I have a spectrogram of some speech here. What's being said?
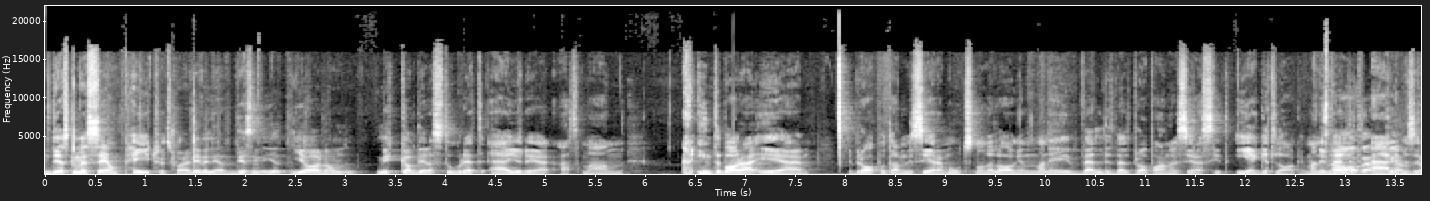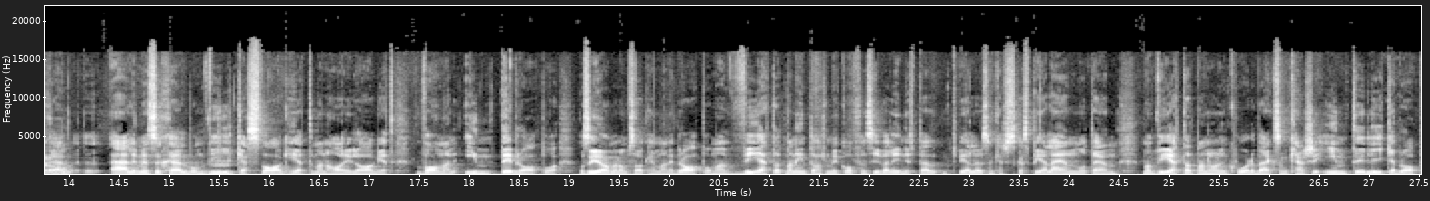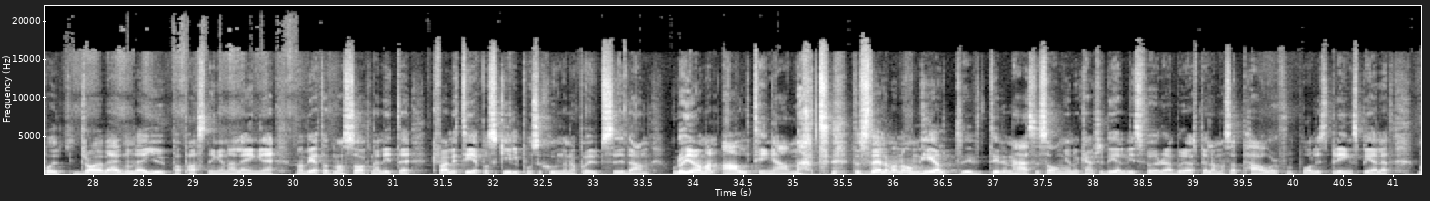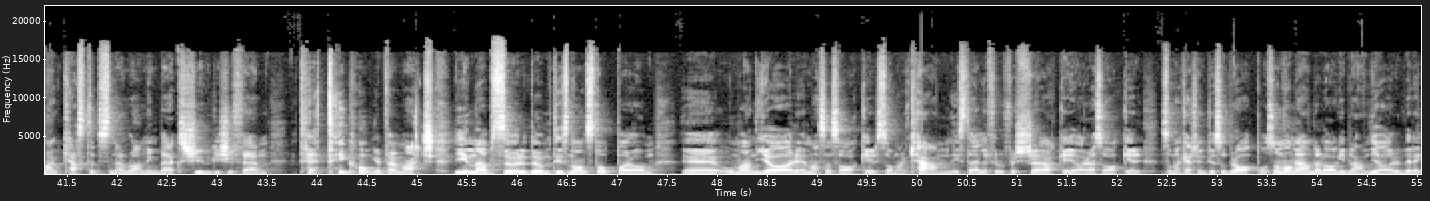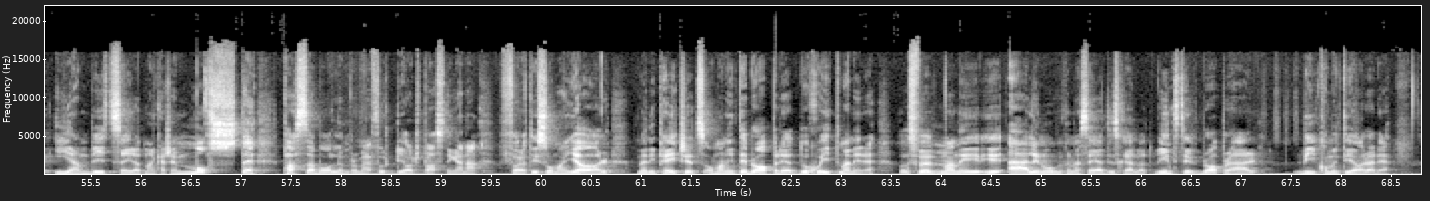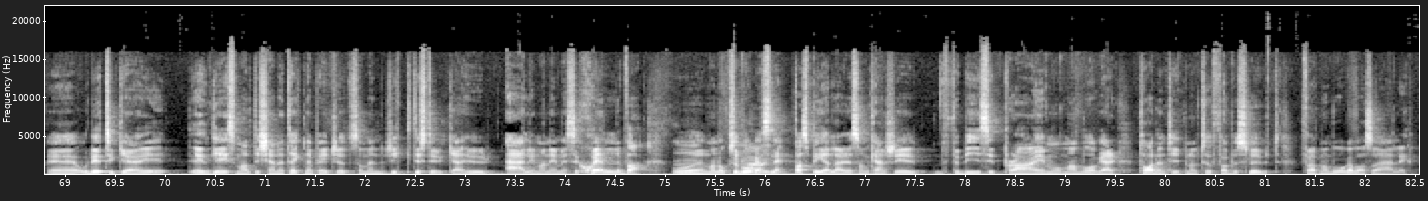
det jag skulle vilja säga om Patriots bara, det är väl det som gör dem, mycket av deras storhet är ju det att man inte bara är bra på att analysera motståndarlagen. Man är väldigt, väldigt bra på att analysera sitt eget lag. Man är väldigt ärlig, med sig själv, ärlig med sig själv om mm. vilka svagheter man har i laget, vad man inte är bra på. Och så gör man de saker man är bra på. Man vet att man inte har så mycket offensiva linjespelare som kanske ska spela en mot en. Man vet att man har en quarterback som kanske inte är lika bra på att dra iväg de där djupa passningarna längre. Man vet att man saknar lite kvalitet på skillpositionerna på utsidan. Och då gör man allting annat. Då ställer man om helt till den här säsongen och kanske delvis förra, började spela massa powerfotboll i springspelet. Man kastar till sina running backs 20-25 30 gånger per match in absurdum tills någon stoppar dem. Eh, och man gör en massa saker som man kan istället för att försöka göra saker som man kanske inte är så bra på. Som många andra lag ibland gör. Väldigt envist säger att man kanske måste passa bollen på de här 40 yards passningarna för att det är så man gör. Men i Patriots, om man inte är bra på det, då skiter man i det. Och för mm. man är, är ärlig nog att kunna säga till sig själv att vi är inte tillräckligt bra på det här vi kommer inte göra det. Eh, och det tycker jag är en grej som alltid kännetecknar Patriots som en riktig styrka, hur ärlig man är med sig själva. Och mm. man också vågar släppa spelare som kanske är förbi sitt prime och man vågar ta den typen av tuffa beslut för att man vågar vara så ärlig.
